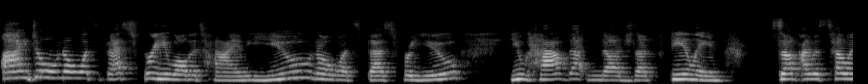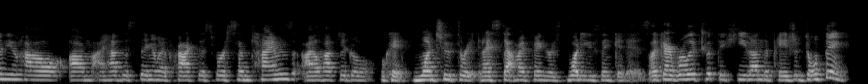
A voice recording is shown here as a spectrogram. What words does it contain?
I don't know what's best for you all the time. You know what's best for you. You have that nudge, that feeling so I was telling you how um, I have this thing in my practice where sometimes I'll have to go, okay, one, two, three, and I snap my fingers. What do you think it is? Like I really put the heat on the patient. Don't think,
